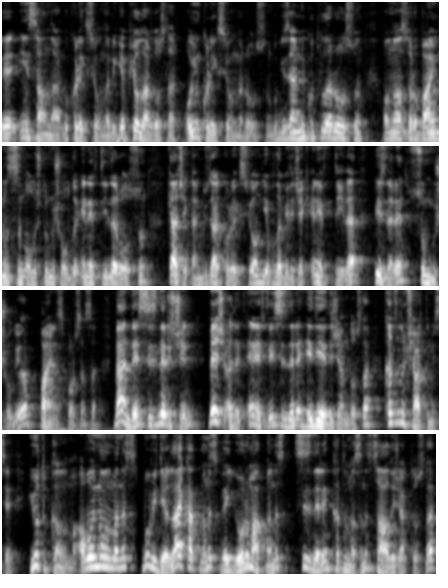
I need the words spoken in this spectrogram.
ve insanlar bu koleksiyonları yapıyorlar dostlar. Oyun koleksiyonları olsun, bu gizemli kutular olsun, ondan sonra Binance'ın oluşturmuş olduğu NFT'ler olsun. Gerçekten güzel koleksiyon yapılabilecek NFT'ler bizlere sunmuş oluyor Binance borsası. Ben de sizler için 5 adet NFT sizlere hediye edeceğim dostlar. Katılım şartım ise YouTube kanalıma abone olmanız, bu videoya like atmanız ve yorum atmanız sizlerin katılmasını sağlayacak dostlar.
